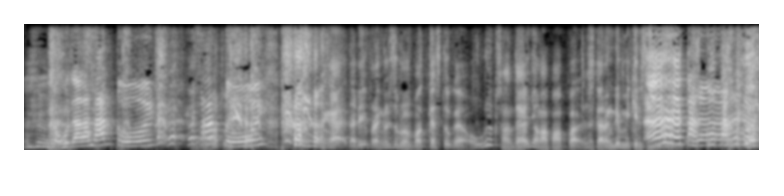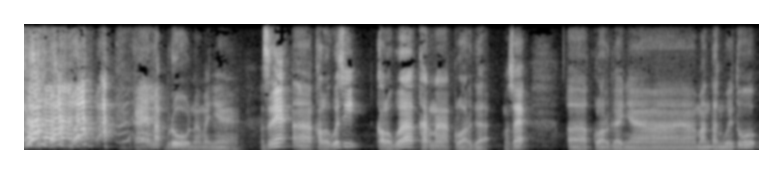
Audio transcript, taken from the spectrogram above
ya udahlah santuy. Santuy. Enggak, tadi Franklin sebelum podcast tuh kayak oh udah santai aja nggak apa-apa. Sekarang dia mikir sendiri. takut takut. Kayak enak bro namanya. Maksudnya eh, kalau gue sih kalau gue karena keluarga. Maksudnya eh, keluarganya mantan gue itu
